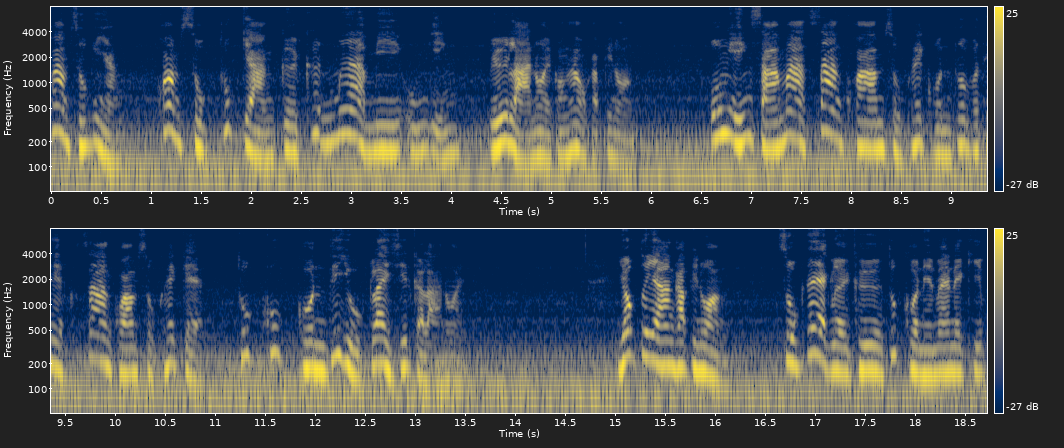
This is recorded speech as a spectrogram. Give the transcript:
ความสุขอย่าง ความสุขทุกอย่างเกิดขึ้นเมื่อมีอุงอิง หรือหลาหน่อยของเฮาครับพี่น้องอุงอิงสามารถสร้างความสุขให้คนทั่วประเทศ สร้างความสุขให้แก่ทุกคุกคนที่อยู่ใกล้ชิดกับหลาหน่อย ยกตัวอย่างครับพี่น้อง สุขแรกเลยคือทุกคนเห็นไหมในคลิป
